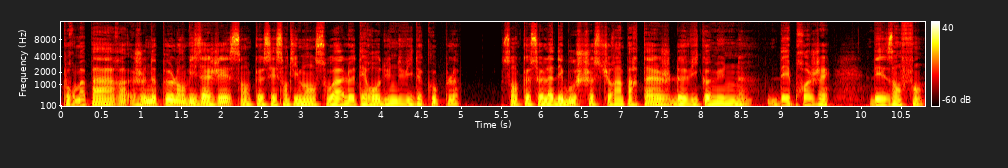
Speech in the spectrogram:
Pour ma part, je ne peux l'envisager sans que ces sentiments soient le terreau d'une vie de couple, sans que cela débouche sur un partage de vie commune, des projets, des enfants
